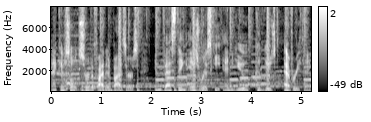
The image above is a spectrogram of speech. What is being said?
and consult certified advisors. Investing is risky and you could lose everything.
